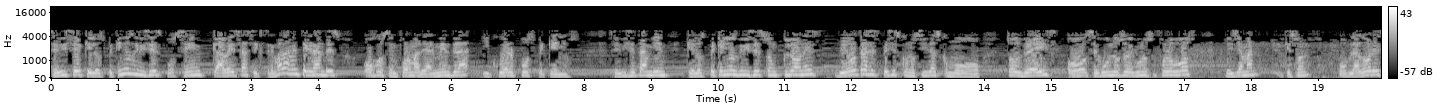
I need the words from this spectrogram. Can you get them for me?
Se dice que los pequeños grises poseen cabezas extremadamente grandes, ojos en forma de almendra y cuerpos pequeños. Se dice también que los pequeños grises son clones de otras especies conocidas como Tall Grays o según algunos ufólogos les llaman que son pobladores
